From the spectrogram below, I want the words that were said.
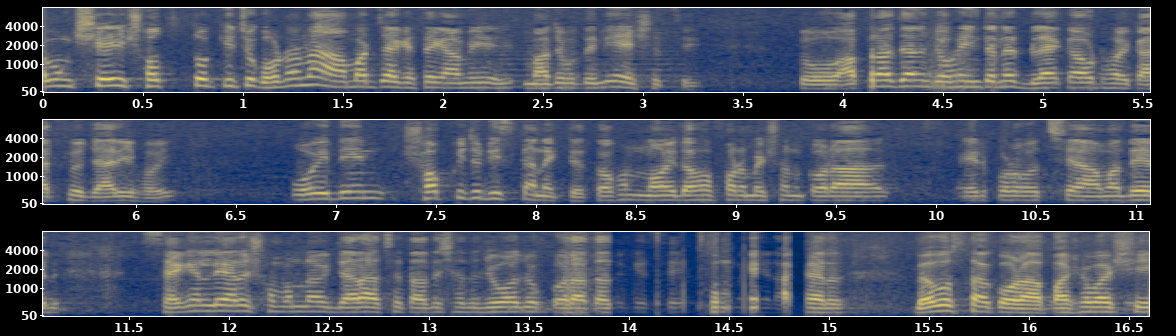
এবং সেই সত্য কিছু ঘটনা আমার জায়গা থেকে আমি মাঝে মধ্যে নিয়ে এসেছি। তো আপনারা জানেন যখন ইন্টারনেট ব্ল্যাক আউট হয় কারফিউ জারি হয় ওই দিন সবকিছু ডিসকানেক্টেড তখন নয় দফা ফরমেশন করা, এরপর হচ্ছে আমাদের সেকেন্ড লেয়ারের সমন্বয়ক যারা আছে, তাদের সাথে যোগাযোগ করা, তাদেরকে সেফ রুমে রাখার ব্যবস্থা করা, পাশাপাশি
